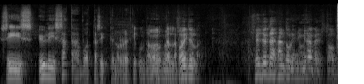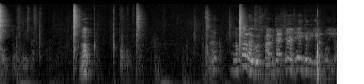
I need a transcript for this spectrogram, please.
Siis yli sata vuotta sitten on retkikunta ollut Aha, tällä paikalla. Se tytöhän tuli, niin minä peristä on No. No, no Kalle Kuskaa, mitä se siihen kirjaan tuijaa?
